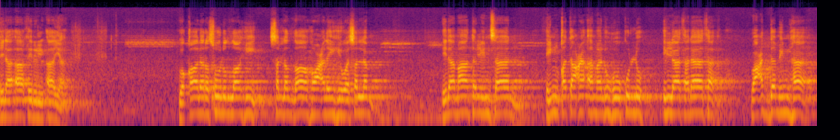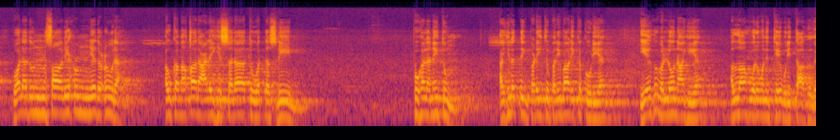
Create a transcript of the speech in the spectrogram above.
إلى آخر الآية. وقال رسول الله صلى الله عليه وسلم إذا مات الإنسان انقطع أمله كله إلا ثلاثة وعد منها ولد صالح يدعو له أو كما قال عليه الصلاة والتسليم புகழ் அனைத்தும் அகிலத்தை படைத்து பரிபாலிக்கக்கூடிய ஏக வல்லோனாகிய அல்லாஹ் ஒருவனுக்கே உரித்தாகுக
